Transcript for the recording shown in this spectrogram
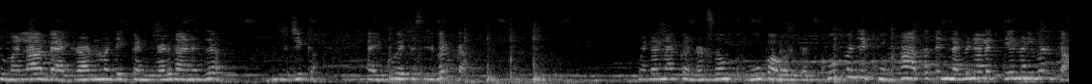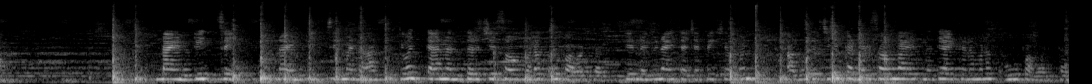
तुम्हाला बॅकग्राऊंडमध्ये कन्नड गाण्याचं म्युझिक ऐकू येत असेल बरं का? मला ना कन्नड सॉन्ग खूप आवडतात. खूप म्हणजे खूप. हां आता ते नवीन आलं ते नाही बरं का? नाईन्टीजचे नाईन्टीजचे म्हणा किंवा त्यानंतरचे सॉन्ग मला खूप आवडतात. ते नवीन आहे त्याच्यापेक्षा पण अगोदरचे जे कन्नड सॉन्ग आहेत ना ते ऐकायला मला खूप आवडतात.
